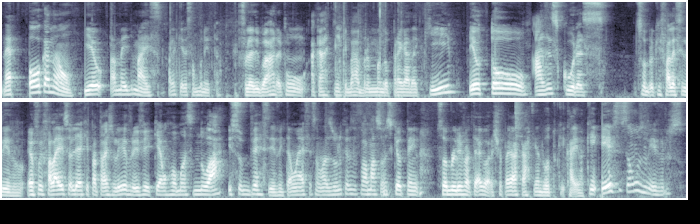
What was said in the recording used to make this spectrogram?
Não é pouca não. E eu amei demais. Olha que eles são bonitos. Folha de guarda com a cartinha que a Bárbara me mandou pregada aqui. Eu tô às escuras sobre o que fala esse livro. Eu fui falar isso, eu li aqui para trás do livro e vi que é um romance no ar e subversivo. Então essas são as únicas informações que eu tenho sobre o livro até agora. Deixa eu pegar a cartinha do outro que caiu aqui. Esses são os livros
